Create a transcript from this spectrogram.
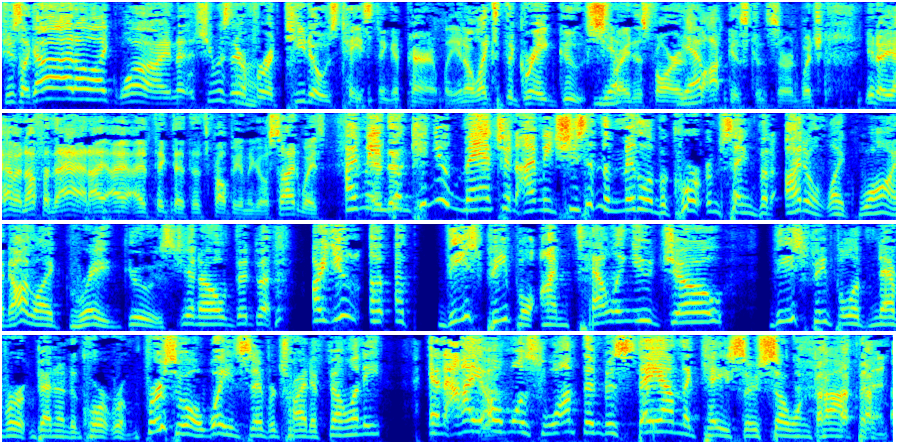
She's like, ah, I don't like wine. She was there for a Tito's tasting, apparently. You know, likes the Grey Goose, Yep. right? As far as Yep. vodka is concerned, which you know, you have enough of that. I, I, I think that that's probably going to go sideways. I mean, And then- but can you imagine? I mean, she's in the middle of a courtroom saying, "But I don't like wine. I like Grey Goose." You know, are you? Uh, uh, these people, I'm telling you, Joe, these people have never been in a courtroom. First of all, Wade's never tried a felony. And I almost want them to stay on the case. They're so incompetent.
